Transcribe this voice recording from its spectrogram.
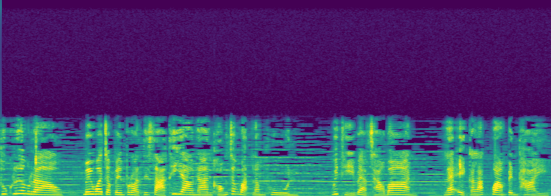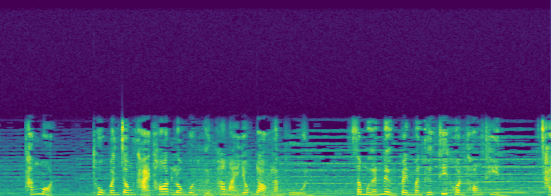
ทุกเรื่องราวไม่ว่าจะเป็นประวัติศาสตร์ที่ยาวนานของจังหวัดลำพูน วิถีแบบชาวบ้าน และเอกลักษณ์ความเป็นไทย ทั้งหมดถูกบรรจงถ่ายทอดลงบนผืนผ้าไหมยกดอกลำพูน เสมือนหนึ่งเป็นบันทึกที่คนท้องถิ่น ใช้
